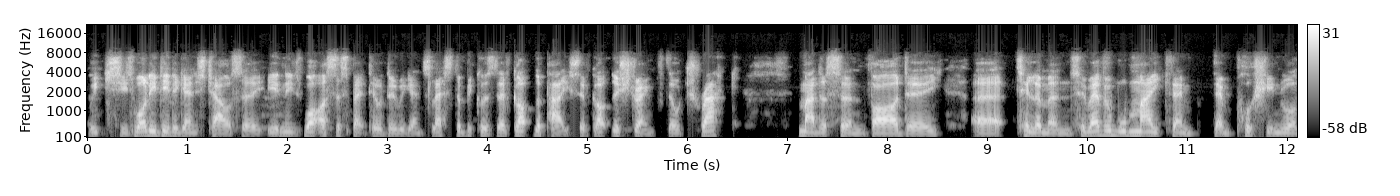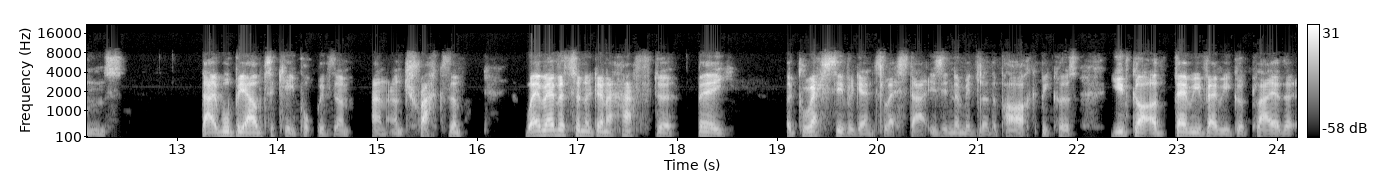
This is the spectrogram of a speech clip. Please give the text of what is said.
Which is what he did against Chelsea, and it's what I suspect he'll do against Leicester because they've got the pace, they've got the strength, they'll track Maddison, Vardy, uh, Tielemans, whoever will make them them pushing runs, they will be able to keep up with them and, and track them. Where Everton are going to have to be aggressive against Leicester is in the middle of the park because you've got a very, very good player that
